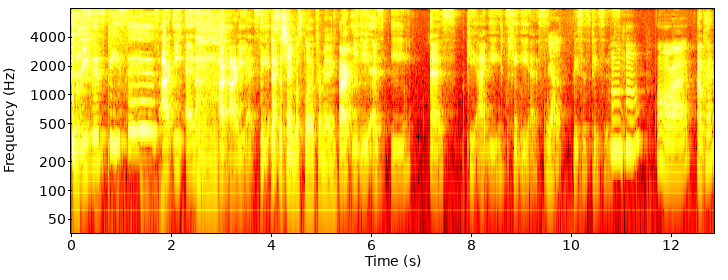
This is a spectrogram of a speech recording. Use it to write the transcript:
Reese's Pieces. R E S R R E S. See, That's a shameless plug for me. R E E S E S P I E C E S. Yeah. Reese's Pieces. Mm-hmm. All right. Okay.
